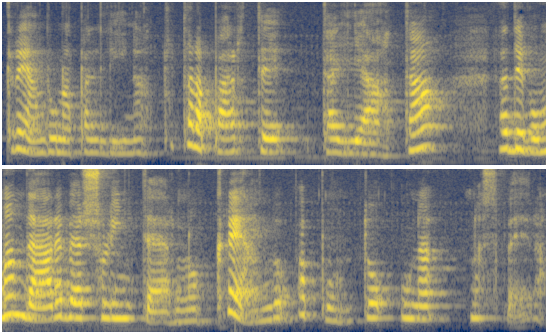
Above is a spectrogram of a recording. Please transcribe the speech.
creando una pallina. Tutta la parte tagliata la devo mandare verso l'interno creando appunto una, una sfera.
